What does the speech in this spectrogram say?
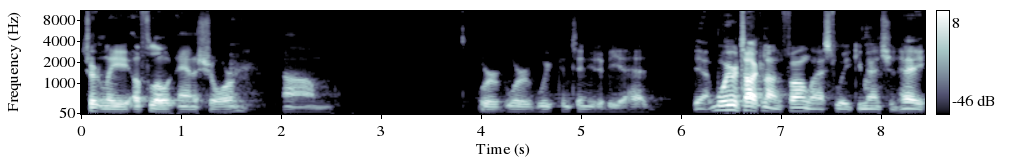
certainly afloat and ashore. Um, we're, we're, we continue to be ahead. Yeah, we were talking on the phone last week. You mentioned, hey,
